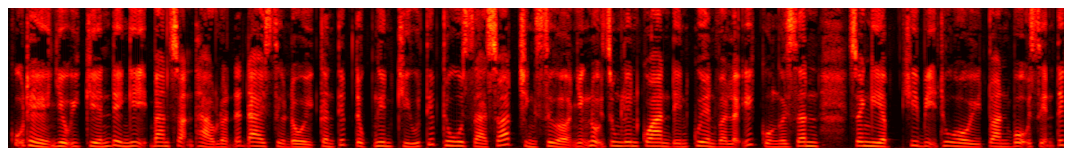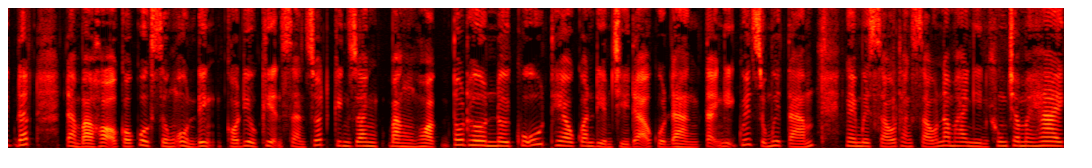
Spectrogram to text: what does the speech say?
Cụ thể, nhiều ý kiến đề nghị ban soạn thảo luật đất đai sửa đổi cần tiếp tục nghiên cứu tiếp thu, giả soát, chỉnh sửa những nội dung liên quan đến quyền và lợi ích của người dân, doanh nghiệp khi bị thu hồi toàn bộ diện tích đất, đảm bảo họ có cuộc sống ổn định, có điều kiện sản xuất kinh doanh bằng hoặc tốt hơn nơi cũ theo quan điểm chỉ đạo của Đảng tại Nghị quyết số 18 ngày 16 tháng 6 năm 2022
